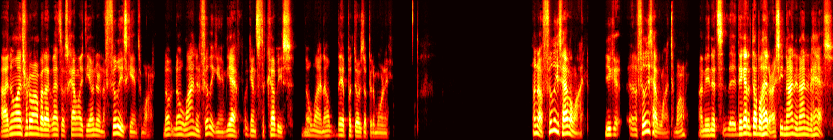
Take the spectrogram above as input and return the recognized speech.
Uh, no lines for tomorrow, but Atlanta was kind of like the under in the Phillies game tomorrow. No, no line in Philly game. Yeah, against the Cubbies. No line. I'll, they'll put those up in the morning. Oh no, Phillies have a line. You get uh, Phillies have a line tomorrow. I mean, it's they, they got a double header. I see nine and nine and a half.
